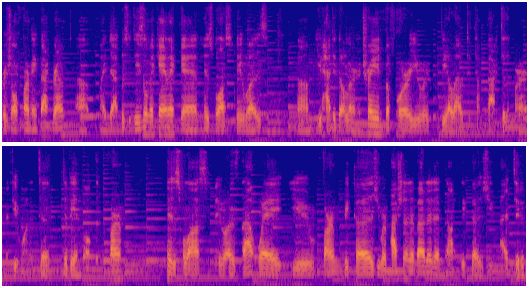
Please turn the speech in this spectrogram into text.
original farming background. Uh, my dad was a diesel mechanic, and his philosophy was um, you had to go learn a trade before you would be allowed to come back to the farm if you wanted to, to be involved in the farm. His philosophy was that way you farmed because you were passionate about it and not because you had to.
